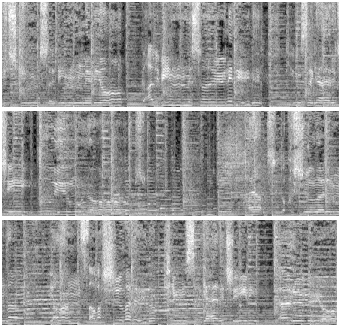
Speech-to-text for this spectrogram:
Hiç kimse dinlemiyor Kalbin ne söylediğini. Kimse gerçeği duymuyor Yalan savaşlarıyla Kimse gerçeğini görmüyor.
